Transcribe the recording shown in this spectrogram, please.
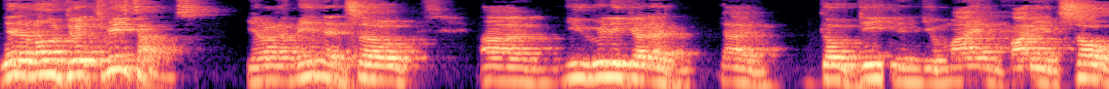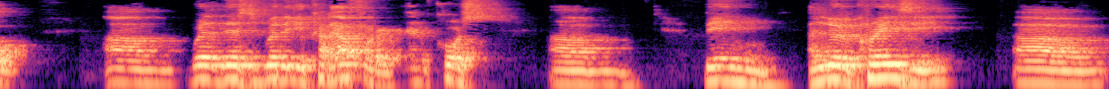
Let alone do it three times. You know what I mean? And so um, you really gotta uh, go deep in your mind, body, and soul. Um, whether this, whether you cut out for it, and of course, um, being a little crazy, um,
